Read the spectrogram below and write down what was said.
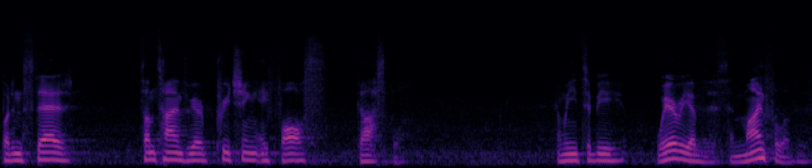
but instead, sometimes we are preaching a false gospel. And we need to be wary of this and mindful of this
